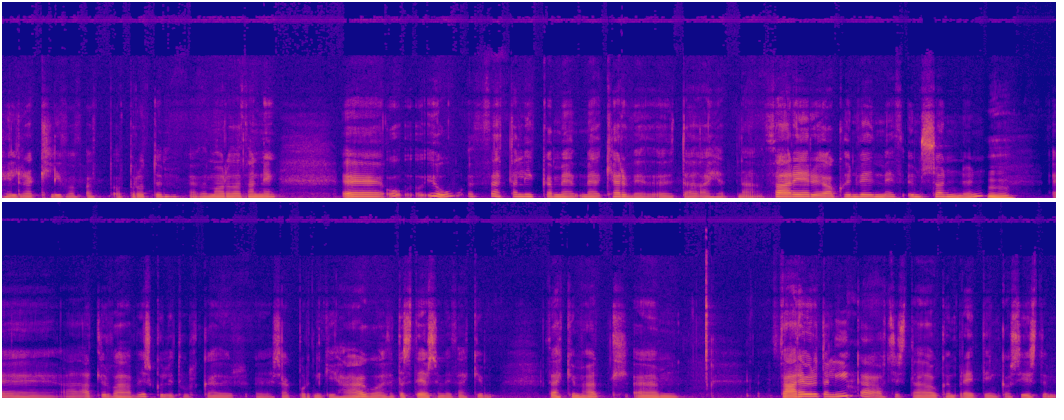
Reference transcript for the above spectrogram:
heilra klíf af, af, af brotum ef það mára það þannig uh, og jú, þetta líka með, með kerfið auðvitað að hérna þar eru ákveðin viðmið um sönnun mm. uh, að allur vafi skuli tólkaður uh, sakbortningi í hag og þetta stef sem við þekkjum, þekkjum öll um, þar hefur þetta líka átt sér stað ákveðin breyting á síðustum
